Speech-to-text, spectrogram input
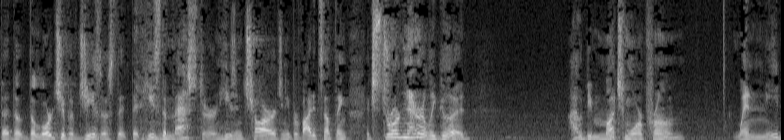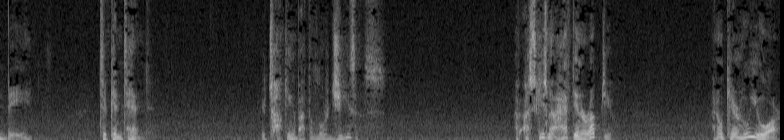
the, the, the, lordship of Jesus, that, that He's the master and He's in charge and He provided something extraordinarily good. I would be much more prone, when need be, to contend. You're talking about the Lord Jesus. Uh, excuse me, I have to interrupt you. I don't care who you are.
